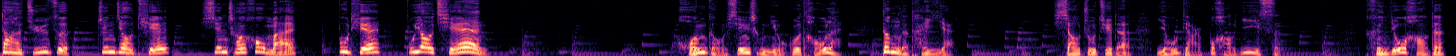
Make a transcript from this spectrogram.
大橘子真叫甜，先尝后买，不甜不要钱。”黄狗先生扭过头来瞪了他一眼，小猪觉得有点不好意思。很友好的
